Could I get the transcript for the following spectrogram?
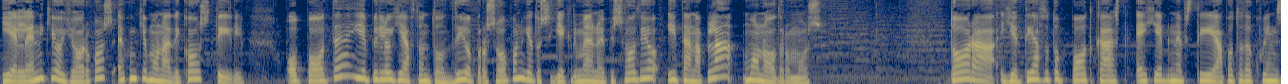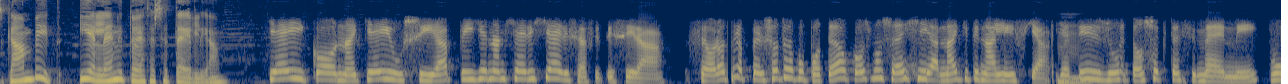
η Ελένη και ο Γιώργος έχουν και μοναδικό στυλ. Οπότε η επιλογή αυτών των δύο προσώπων για το συγκεκριμένο επεισόδιο ήταν απλά μονόδρομος. Τώρα, γιατί αυτό το podcast έχει εμπνευστεί από το The Queen's Gambit, η Ελένη το έθεσε τέλεια. Και η εικόνα και η ουσία πήγαιναν χέρι-χέρι σε αυτή τη σειρά θεωρώ ότι περισσότερο από ποτέ ο κόσμος έχει ανάγκη την αλήθεια. Γιατί ζούμε τόσο εκτεθειμένοι που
